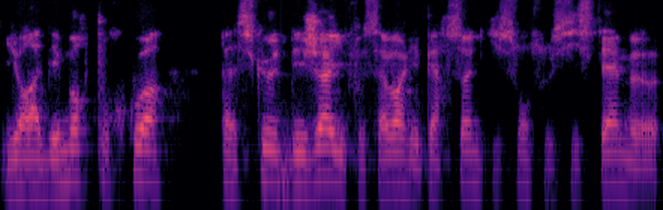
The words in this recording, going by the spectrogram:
Il y aura des morts. Pourquoi? Parce que déjà, il faut savoir les personnes qui sont sous système euh,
